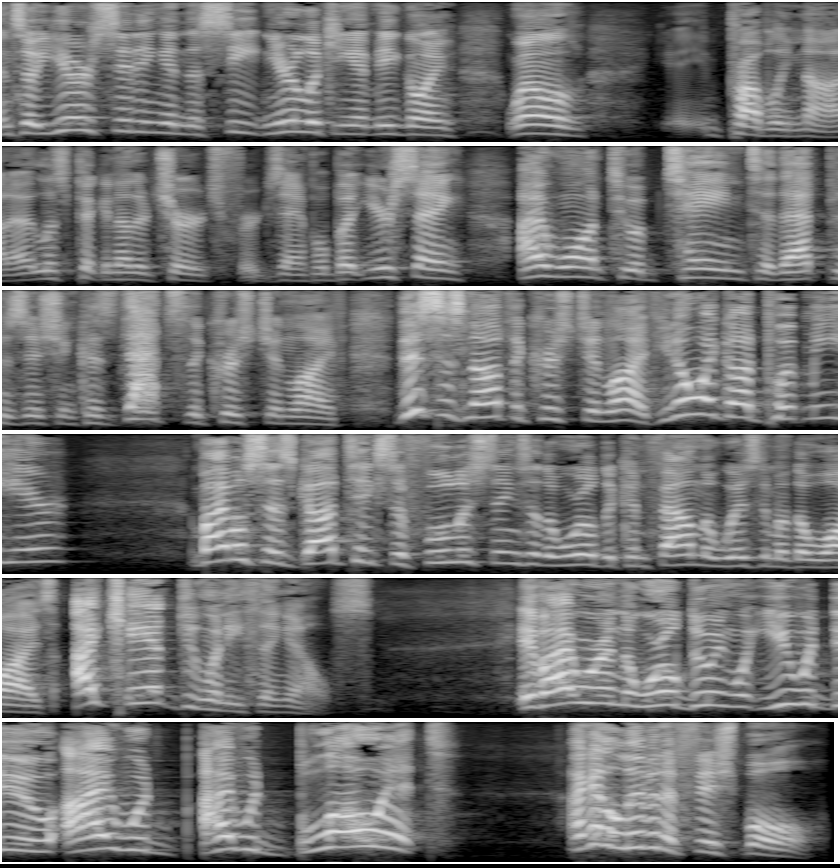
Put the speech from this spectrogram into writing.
And so you're sitting in the seat and you're looking at me going, well, probably not. Uh, let's pick another church, for example. But you're saying, I want to obtain to that position because that's the Christian life. This is not the Christian life. You know why God put me here? The Bible says God takes the foolish things of the world to confound the wisdom of the wise. I can't do anything else. If I were in the world doing what you would do, I would, I would blow it. I got to live in a fishbowl.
